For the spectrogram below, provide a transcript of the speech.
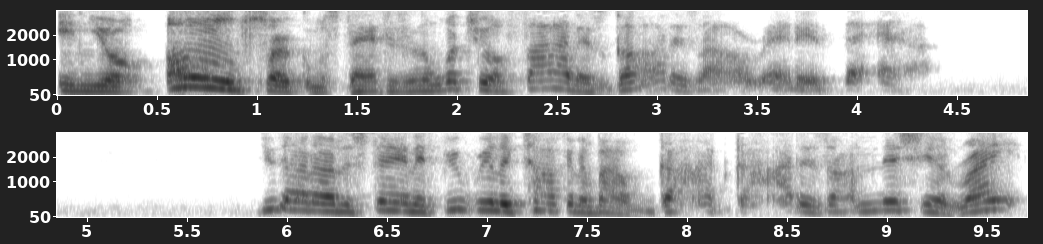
in your own circumstances. And what you'll find is God is already there. You got to understand if you're really talking about God, God is omniscient, right?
